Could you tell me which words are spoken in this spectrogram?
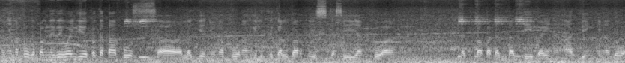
Ganyan na po kapag ni-rewind kayo pagkatapos ah, lagyan nyo na po ng electrical varnish kasi yan po ang nagpapadagdag tibay ng ating ginagawa.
